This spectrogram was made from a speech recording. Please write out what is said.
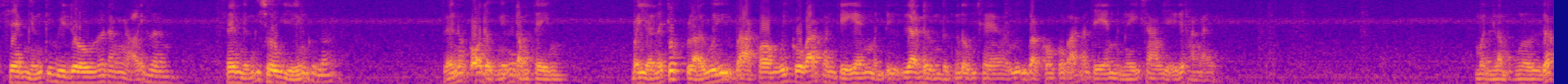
Xem những cái video nó đang nổi lên, xem những cái show diễn của nó, để nó có được những cái đồng tiền. Bây giờ nó chúc lợi quý bà con, quý cô bác, anh chị em mình đi ra đường đừng đụng xe. Quý bà con, cô bác, anh chị em mình nghĩ sao về cái thằng này? Mình là một người rất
